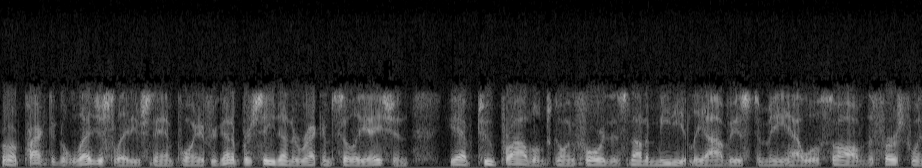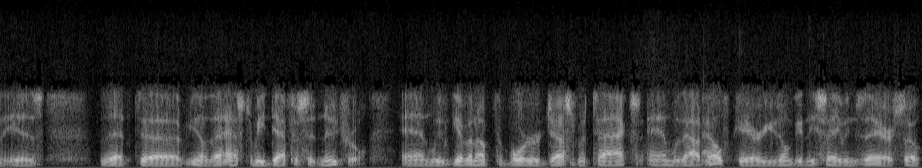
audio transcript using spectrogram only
from a practical legislative standpoint, if you're going to proceed under reconciliation, you have two problems going forward that's not immediately obvious to me how we'll solve. The first one is that uh, you know that has to be deficit neutral, and we've given up the border adjustment tax, and without health care, you don't get any savings there. So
